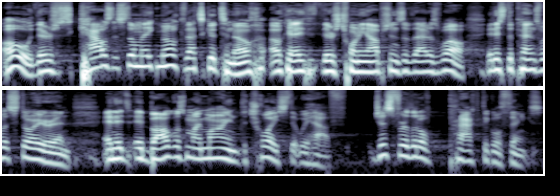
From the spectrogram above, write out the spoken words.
Oh, there's cows that still make milk? That's good to know. Okay, there's 20 options of that as well. It just depends what store you're in. And it, it boggles my mind the choice that we have, just for little practical things.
